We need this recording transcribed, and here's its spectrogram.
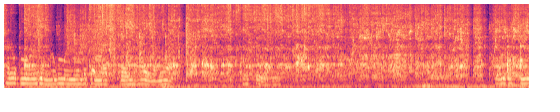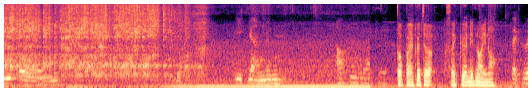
ถ้าลูกมืออยู่ลูกมือมันก็จะมาโคนให้นะเนี่ยคือสวยผมจะซื้อก่อนเดี๋ยว อีกอย่างหนึ่งเอาเกลือต่อไปก็จะใส่เกลือนิดหน่อยเนาะใส่เกลือ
